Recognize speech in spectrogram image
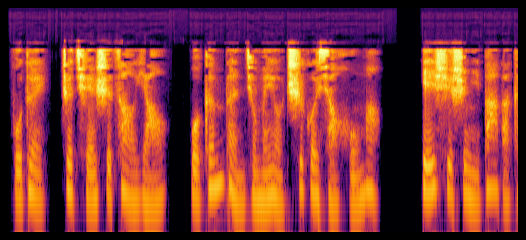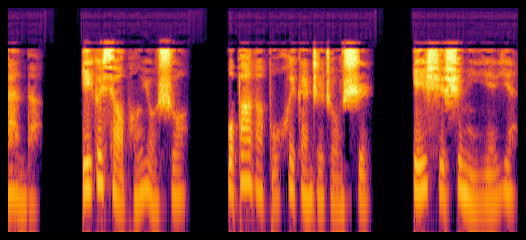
不对，这全是造谣！我根本就没有吃过小红帽，也许是你爸爸干的。”一个小朋友说：“我爸爸不会干这种事，也许是你爷爷，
